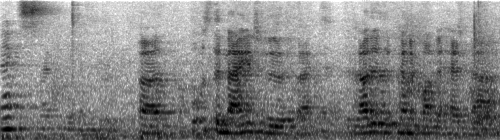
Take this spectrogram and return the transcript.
Next. Uh, what was the magnitude of the effect? How did it depend upon the head mass?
